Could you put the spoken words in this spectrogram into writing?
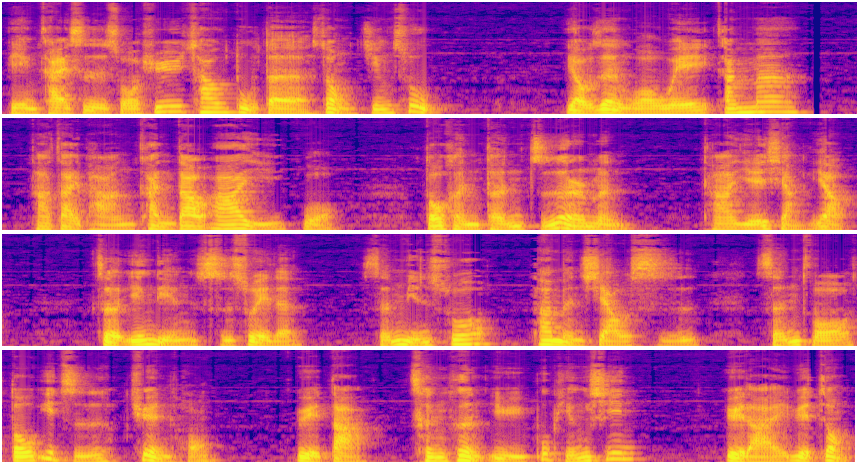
并开示所需超度的诵经数。要认我为干妈，她在旁看到阿姨我。都很疼侄儿们，他也想要。这婴灵十岁了，神明说他们小时神佛都一直劝哄，越大嗔恨与不平心越来越重，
